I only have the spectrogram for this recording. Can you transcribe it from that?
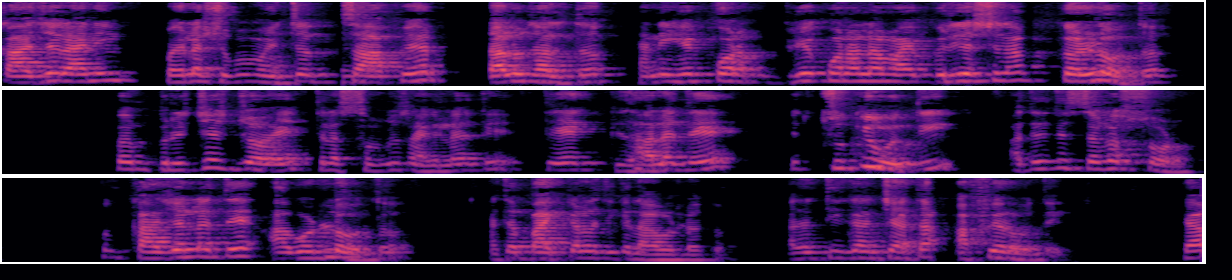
काजल आणि पहिला शुभम यांचं अफेअर चालू झालं आणि हे कोण हे कोणाला माहीत ब्रिजेशला कळलं होतं. पण ब्रिजेश जो आहे त्याला समजून सांगितलं ते ते झालं ते चुकी होती. आता ते सगळं सोड. पण काजलला ते आवडलं होतं. आता बायकाला देखील आवडलं होतं. आता तिघांचे आता अफेअर होते. त्या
